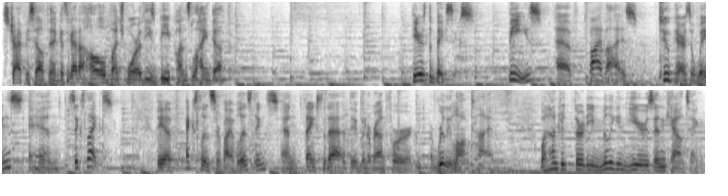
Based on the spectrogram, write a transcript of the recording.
Strap yourself in because I got a whole bunch more of these bee puns lined up. Here's the basics bees have five eyes, two pairs of wings, and six legs. They have excellent survival instincts, and thanks to that, they've been around for a really long time 130 million years and counting.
